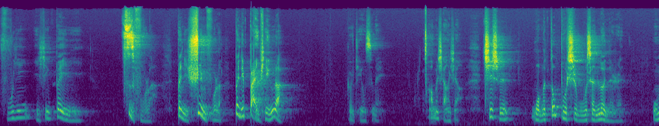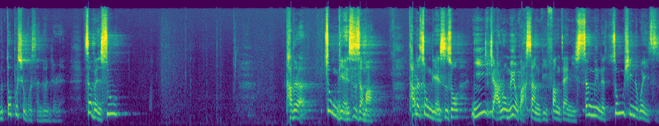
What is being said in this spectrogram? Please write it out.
福音已经被你制服了，被你驯服了，被你摆平了？各位弟兄姊妹，我们想想，其实我们都不是无神论的人，我们都不是无神论的人。这本书，它的。重点是什么？它的重点是说，你假如没有把上帝放在你生命的中心的位置，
